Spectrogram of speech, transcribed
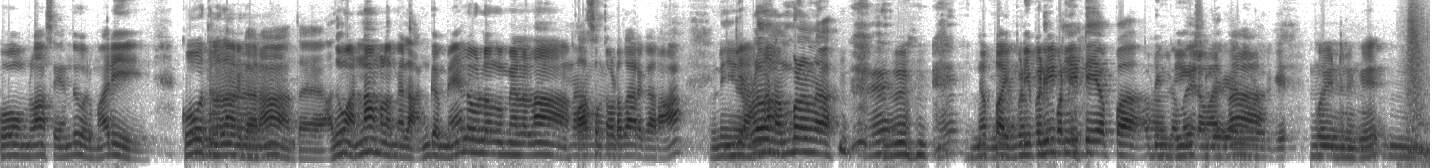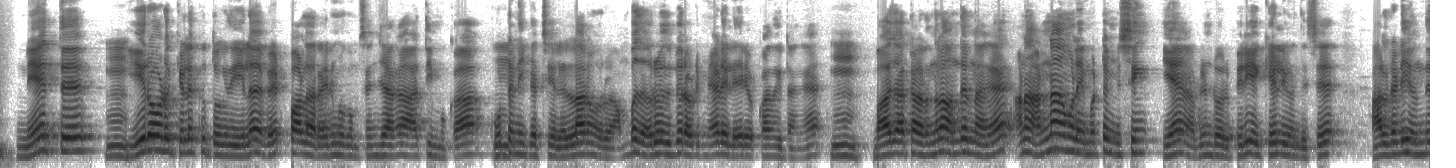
கோவம்லாம் சேர்ந்து ஒரு மாதிரி கோவத்துல தான் இருக்காராம். அந்த அதுவும் அண்ணாமலை மேல அங்க மேல உள்ளவங்க மேலலாம் பாசத்தோட தான் இருக்காராம். நீ இங்க எவ்வளவு நம்பலடா? என்னப்பா இப்படி பண்ணிட்டு பண்ணிட்டியப்பா அப்படிங்கிற மாதிரி தான் போயிட்டு இருக்கு. நேத்து. ஈரோடு கிழக்கு தொகுதியில வேட்பாளர் அறிமுகம் செஞ்சாங்க அதிமுக. கூட்டணி கட்சிகள் எல்லாரும் ஒரு 50 அறுபது பேர் அப்படி மேடையில் ஏறி உட்காந்துக்கிட்டாங்க பாஜக இருந்தெல்லாம் வந்திருந்தாங்க. ஆனா அண்ணாமலை மட்டும் மிஸ்ஸிங் ஏன்? அப்படின்ற ஒரு பெரிய கேள்வி வந்துச்சு. ஆல்ரெடி வந்து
